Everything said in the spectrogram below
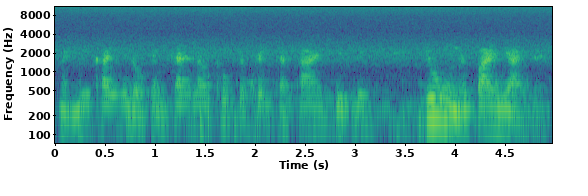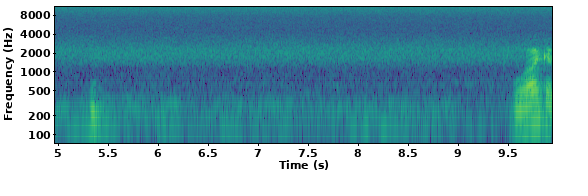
เหมือนมีใครเห็นอกเห็นใจเราทุกข์จะเป็นจะตายจิตเลยยุ่งหรือไปใหญ่เลย หัวแต่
